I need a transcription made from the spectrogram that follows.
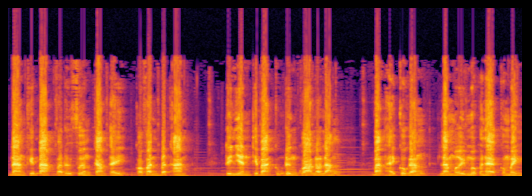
đang khiến bạn và đối phương cảm thấy có phần bất an. Tuy nhiên thì bạn cũng đừng quá lo lắng. Bạn hãy cố gắng làm mới mối quan hệ của mình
